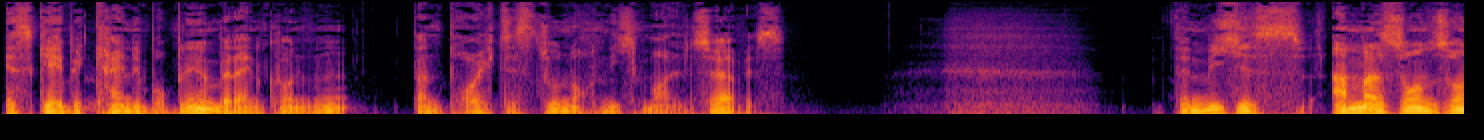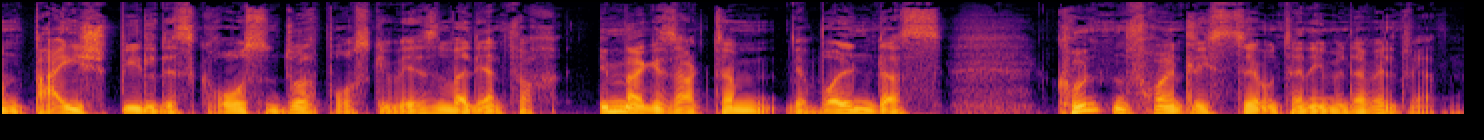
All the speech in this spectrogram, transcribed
es gäbe keine Probleme bei deinen Kunden, dann bräuchtest du noch nicht mal einen Service. Für mich ist Amazon so ein Beispiel des großen Durchbruchs gewesen, weil die einfach immer gesagt haben, wir wollen das kundenfreundlichste Unternehmen der Welt werden.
